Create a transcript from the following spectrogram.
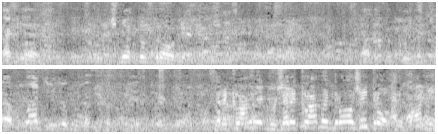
Tak jest. Śmiech to zdrowie. Ale to kurde trzeba płacić, żeby zakończyć. Za reklamę, za reklamę drożej trochę, panie.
